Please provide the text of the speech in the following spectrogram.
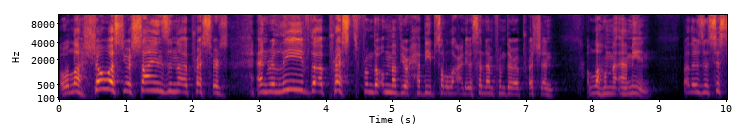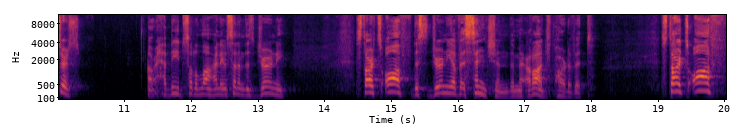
Oh Allah, show us your signs in the oppressors and relieve the oppressed from the ummah of your Habib sallallahu alayhi wasallam from their oppression. Allahumma ameen. Brothers and sisters, our Habib sallallahu alayhi wasallam, this journey starts off this journey of ascension, the Mi'raj part of it. Starts off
